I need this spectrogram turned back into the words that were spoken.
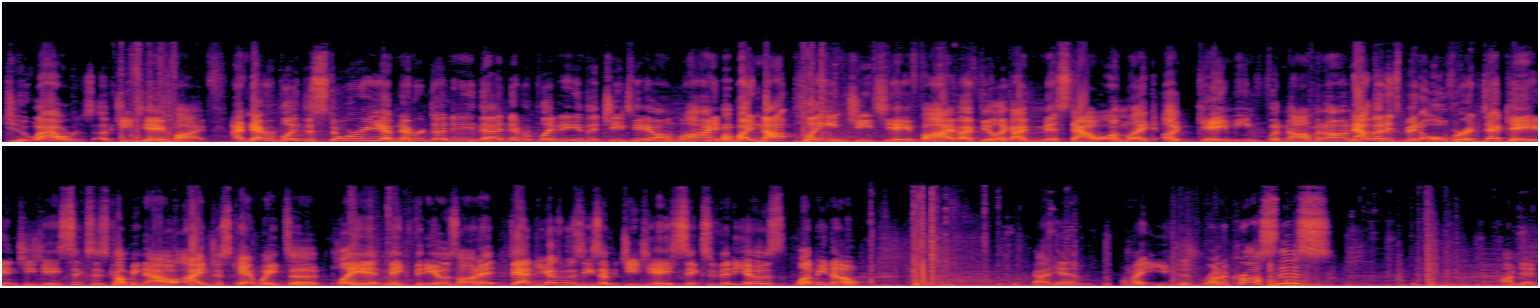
two hours of GTA 5. I've never played the story. I've never done any of that. Never played any of the GTA online. But by not playing GTA 5, I feel like I've missed out on like a gaming phenomenon. Now that it's been over a decade and GTA 6 is coming out, I just can't wait to play it, make videos on it. Yeah, if you guys want to see some GTA 6 videos, let me know. Got him? Oh my, you can just run across this? I'm dead.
